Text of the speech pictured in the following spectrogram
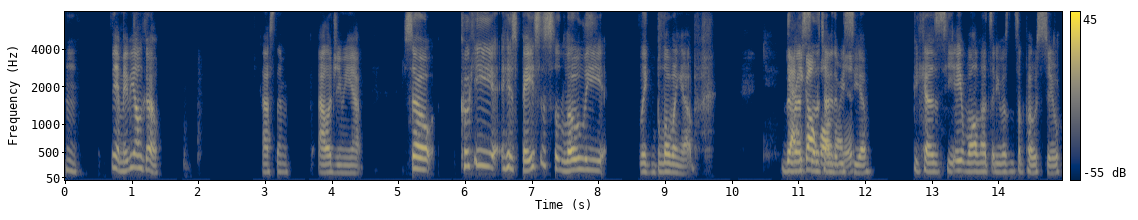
Hmm. Yeah, maybe I'll go. Ask them, allergy me up. So Cookie, his face is slowly like blowing up. The Yeah, rest of the time that we see him, because he ate walnuts and he wasn't supposed to.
